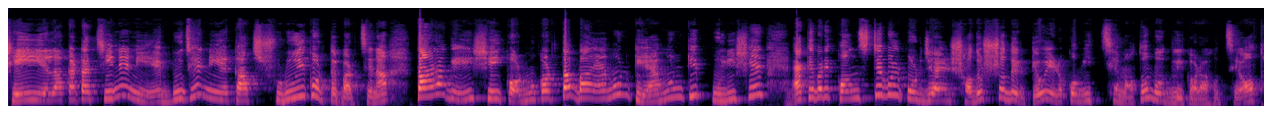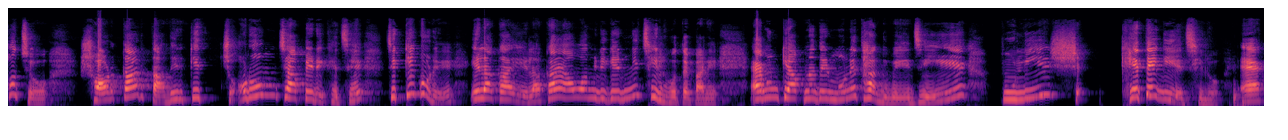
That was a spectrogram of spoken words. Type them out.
সেই এলাকাটা চিনে নিয়ে, বুঝে নিয়ে কাজ শুরুই করতে পারছে না। তার আগেই সেই কর্মকর্তা বা এমনকি এমনকি পুলিশের একেবারে কনস্টেবল পর্যায়ের সদস্যদেরকেও এরকম ইচ্ছে মতো বদলি করা হচ্ছে। অথচ সরকার তাদেরকে চরম চাপে রেখেছে যে কি করে এলাকায় এলাকায় আওয়ামী লীগের মিছিল হতে পারে। এমনকি আপনাদের মনে থাকবে যে পুলিশ খেতে গিয়েছিল। এক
